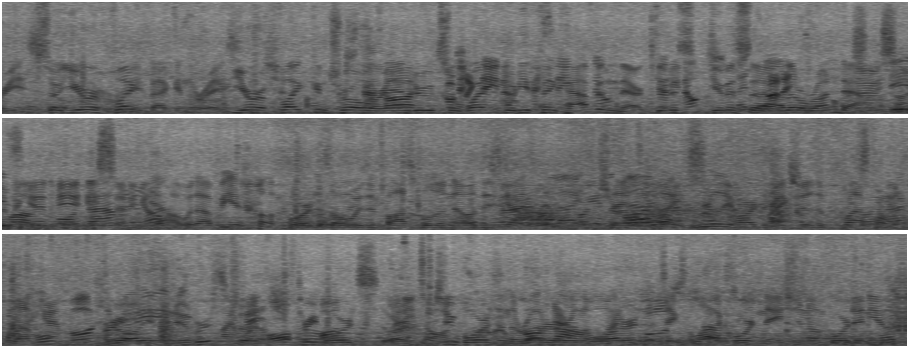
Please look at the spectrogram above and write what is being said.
breeze. So you're a flight- back in the race. You're a flight controller, Andrew. So what, what do you think happened there? Give us give us a little rundown. Uh, without being on board, it's always impossible to know. These guys it's like really hard to make sure the platform is level through all these maneuvers. But all three boards, or two boards and the rudder are in the water. It takes a lot of coordination on board any of Ineos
